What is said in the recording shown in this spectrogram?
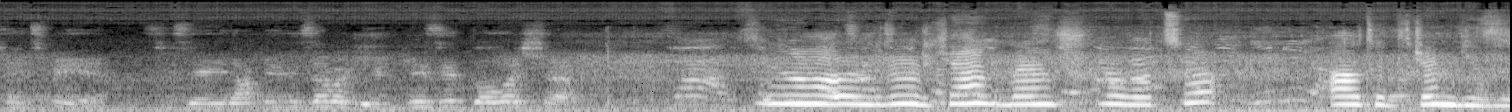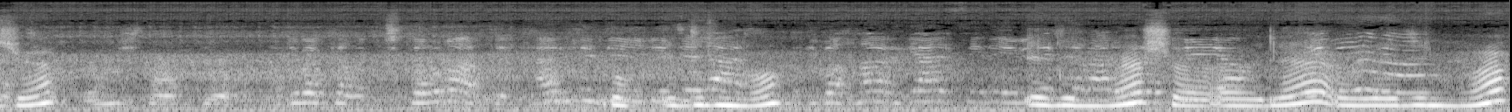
Etmeyin. Siz. Siz onu öldürürken ben şu robotu alt edeceğim gizlice. Yok edilmiyor. Edilmiyor. Şöyle öyle öyle edilmiyor.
